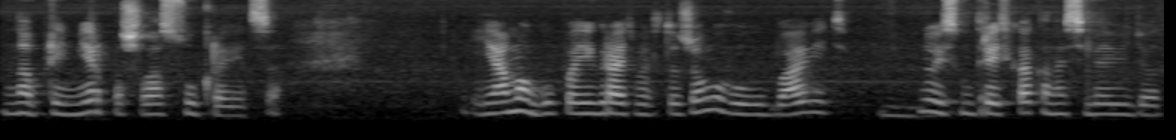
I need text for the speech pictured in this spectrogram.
например, пошла сукровица. Я могу поиграть вольтажом, его убавить, ну и смотреть, как она себя ведет.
